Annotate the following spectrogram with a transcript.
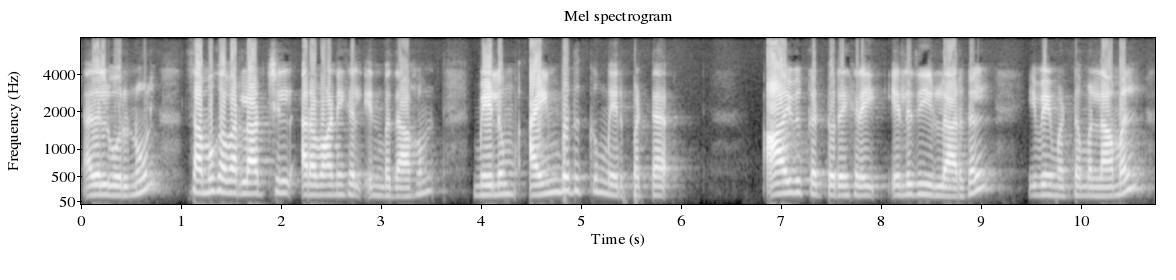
அதில் ஒரு நூல் சமூக வரலாற்றில் அரவாணிகள் என்பதாகும். மேலும் ஐம்பதுக்கும் மேற்பட்ட ஆய்வு கட்டுரைகளை எழுதியுள்ளார்கள். இவை மட்டுமல்லாமல்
